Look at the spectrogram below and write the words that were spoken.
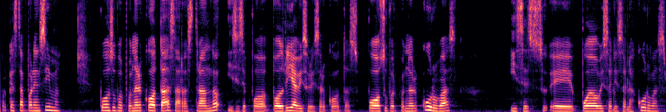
porque está por encima. Puedo superponer cotas arrastrando y si se podría visualizar cotas. Puedo superponer curvas y se, eh, puedo visualizar las curvas.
